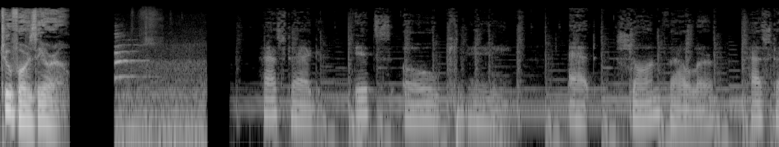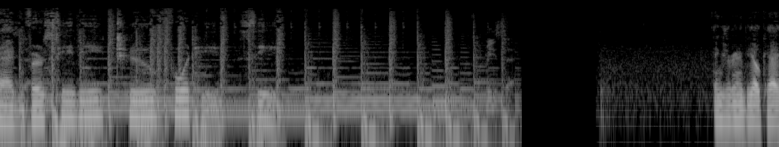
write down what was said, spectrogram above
240. Hashtag it's okay at Sean Fowler. Hashtag Verse TV 240C. Things are going to be okay.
